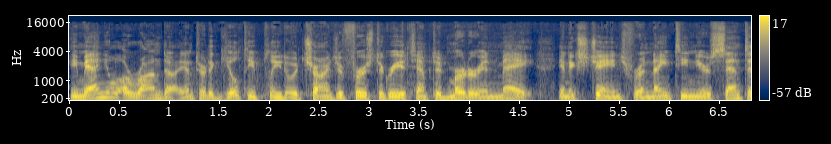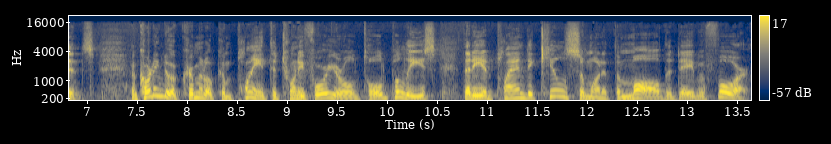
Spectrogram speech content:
Emmanuel Aranda entered a guilty plea to a charge of first degree attempted murder in May in exchange for a 19 year sentence. According to a criminal complaint, the 24 year old told police that he had planned to kill someone at the mall the day before,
